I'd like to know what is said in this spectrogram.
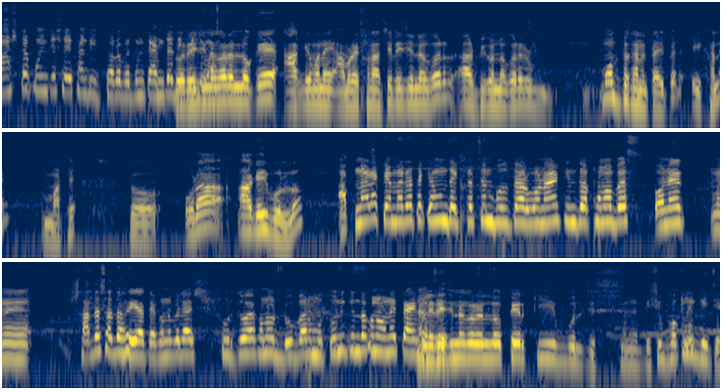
পাঁচটা পঁয়ত্রিশে এখানে ইফতার হবে তুমি টাইমটা তো রেজিনগরের লোকে আগে মানে আমরা এখন আছি রেজিনগর আর বিগনগরের মধ্যখানে টাইপের এইখানে মাঠে। তো ওরা আগেই বলল। আপনারা ক্যামেরাতে কেমন দেখতেছেন বলতে পারব না কিন্তু এখনও বেশ অনেক মানে সাদা সাদা হয়ে আছে। এখনও বেলা সূর্য এখনও ডুবার মতনই কিন্তু এখনও অনেক টাইম আছে। রেজিনগরের লোকের কি বলছিস? মানে বেশি ভোগ লেগেছে।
